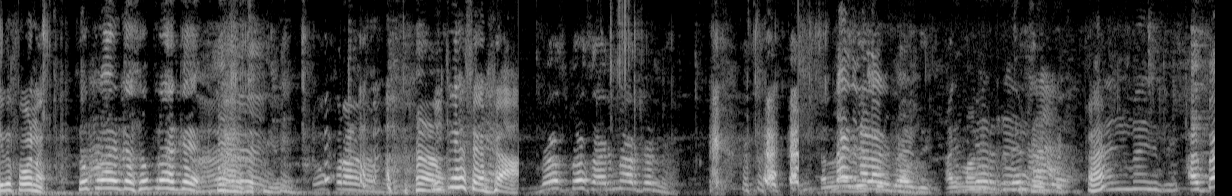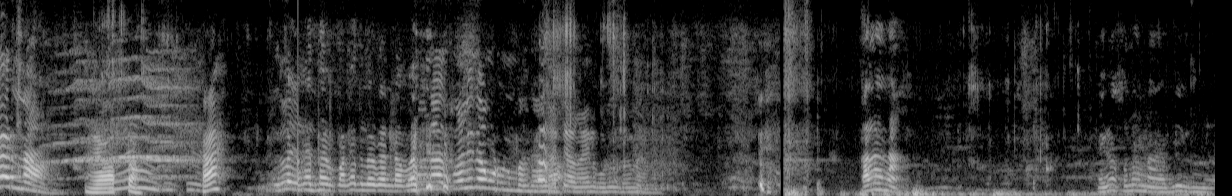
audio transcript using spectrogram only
இது ஃபோனு சூப்பரா இருக்கு சூப்பரா இருக்கு. விக்னேஷா பேஸ் பேஸ் அருமையா இருக்குன்னு நல்லா இருக்கு. அது பேர் என்ன? அப்பா. ஆ? இல்ல பக்கத்துல இருக்கா நான் சொல்லி தான் கொடுக்கணும் கலண்ணா என்ன சொல்லுங்கண்ணா எப்படி இருக்கீங்க?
